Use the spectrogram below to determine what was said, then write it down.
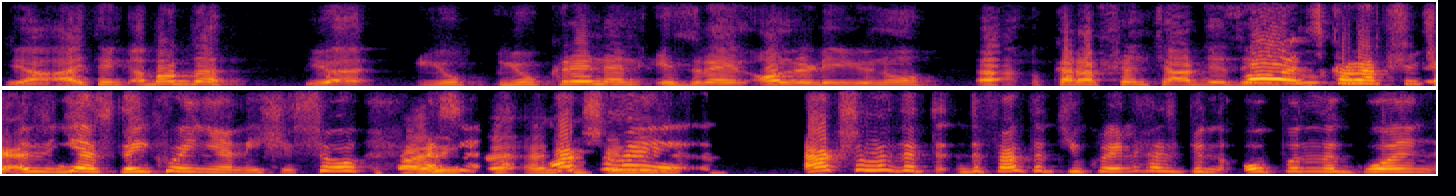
yeah i think about the yeah, you, ukraine and israel already you know uh, corruption charges. Oh, it's corruption charges. Yes, the Ukrainian issue. So actually, actually, that the fact that Ukraine has been openly going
